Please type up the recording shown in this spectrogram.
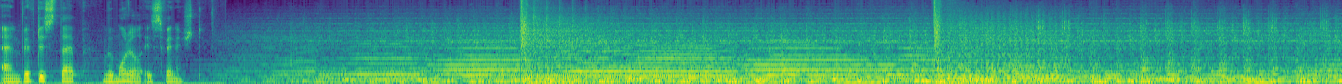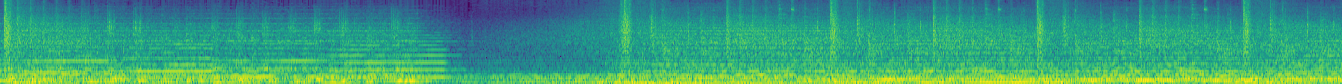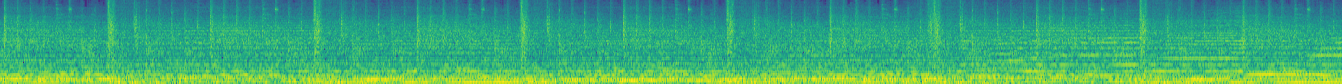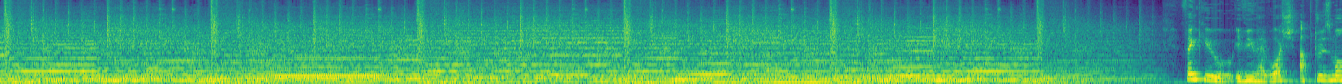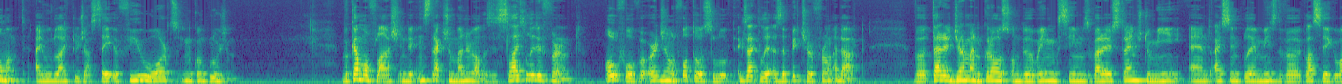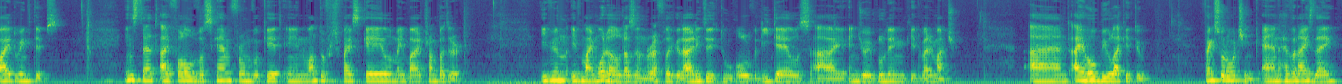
And with this step the model is finished. Thank you if you have watched up to this moment. I would like to just say a few words in conclusion. The camouflage in the instruction manual is slightly different, although the original photos looked exactly as the picture from Eduard. The Terry German cross on the wing seems very strange to me and I simply missed the classic white wingtips. Instead, I followed the scheme from the kit in 1 to 5 scale made by Trumpeter. Even if my model doesn't reflect reality to all the details, I enjoy building it very much. And I hope you like it too. Thanks for watching and have a nice day.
